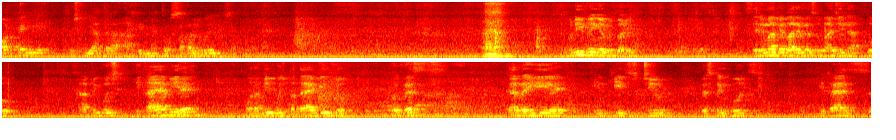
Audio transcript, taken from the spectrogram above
और फिर ये उसकी यात्रा आखिर में तो सफल हुई सबको पता है गुड इवनिंग एवरीबॉडी सिनेमा के बारे में सुभाष जी ने आपको काफ़ी कुछ दिखाया भी है। और अभी कुछ बताया भी जो प्रोग्रेस कर रही है, इनकी institute Whistling Woods it has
